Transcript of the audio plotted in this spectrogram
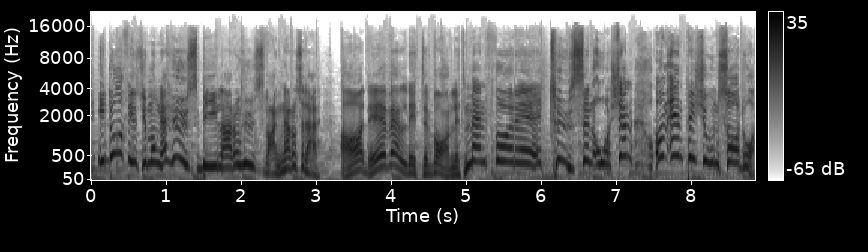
idag finns ju många husbilar och husvagnar och sådär. Ja, det är väldigt vanligt. Men för eh, tusen år sedan, om en person sa då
